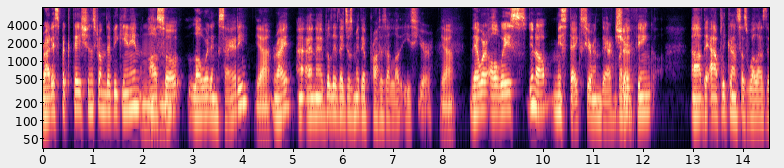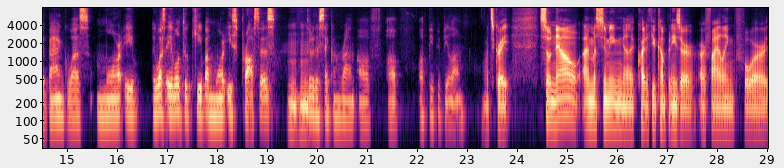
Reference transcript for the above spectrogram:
right expectations from the beginning Mhm. also lowered anxiety, Yeah. right? And I believe that just made the process a lot easier. Yeah. There were always, you know, mistakes here and there, but I think uh, the applicants as well as the bank was more able, it was able to keep a more ease process hmm through the second round of of of PPP loan. That's great. So now I'm assuming uh, quite a few companies are are filing for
